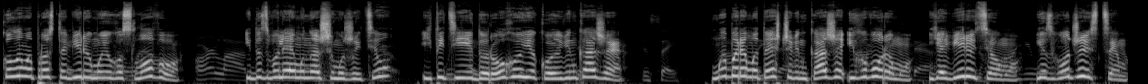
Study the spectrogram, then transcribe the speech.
Коли ми просто віримо Його Слову і дозволяємо нашому життю йти тією дорогою, якою Він каже. Ми беремо те, що він каже, і говоримо: Я вірю цьому, я згоджуюсь з цим.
